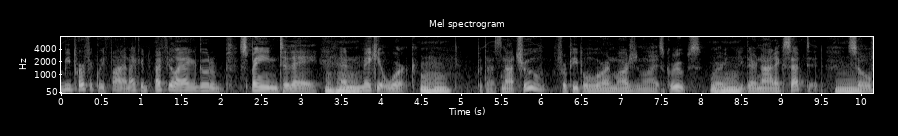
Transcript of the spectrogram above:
be perfectly fine. I could. I feel like I could go to Spain today Mhm. and make it work. Mhm. But that's not true for people who are in marginalized groups where Mhm. you, they're not accepted. Mhm. So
